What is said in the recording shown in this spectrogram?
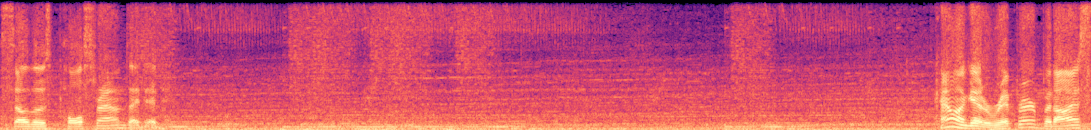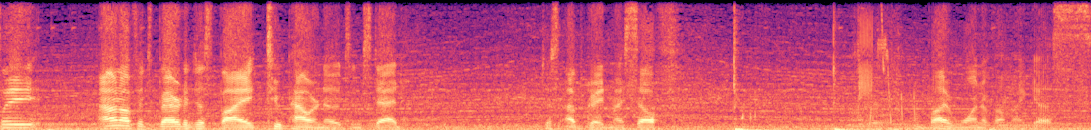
Sell those pulse rounds I did? Kinda wanna get a Ripper, but honestly, I don't know if it's better to just buy two power nodes instead. Just upgrade myself. I'll buy one of them, I guess.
